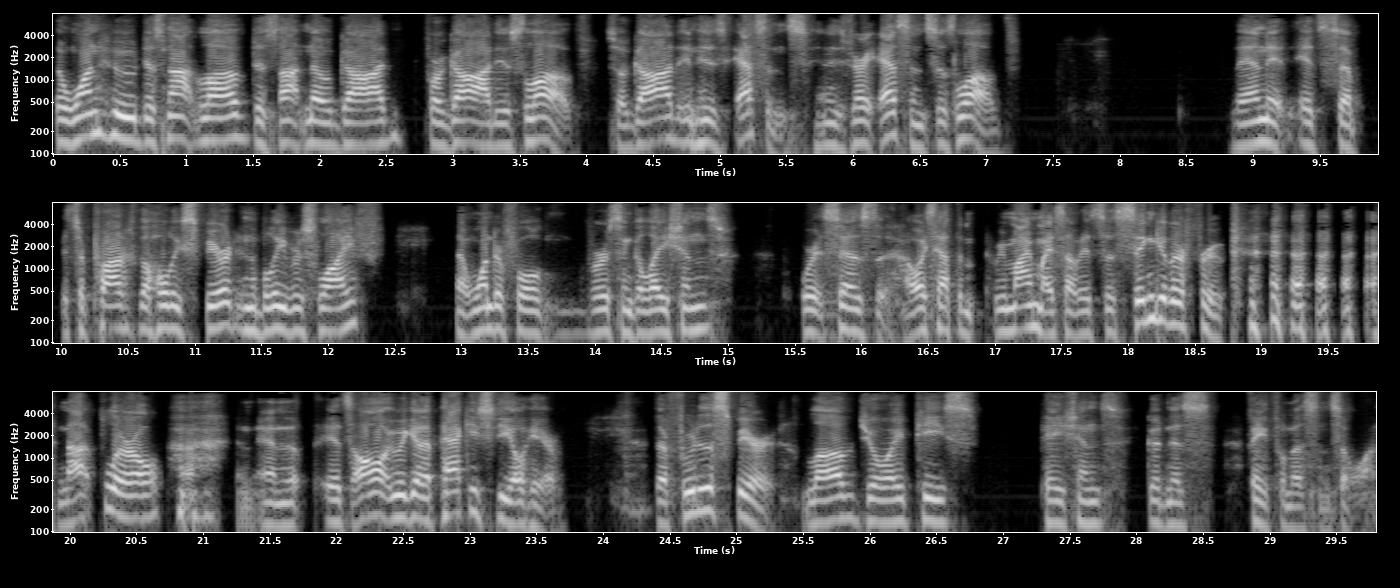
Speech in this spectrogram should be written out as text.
The one who does not love does not know God, for God is love. So God, in his essence, in his very essence, is love. Then it, it's a it's a product of the Holy Spirit in the believer's life. That wonderful verse in Galatians where it says, I always have to remind myself, it's a singular fruit, not plural. And, and it's all, we get a package deal here. The fruit of the Spirit, love, joy, peace, patience, goodness, faithfulness, and so on.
